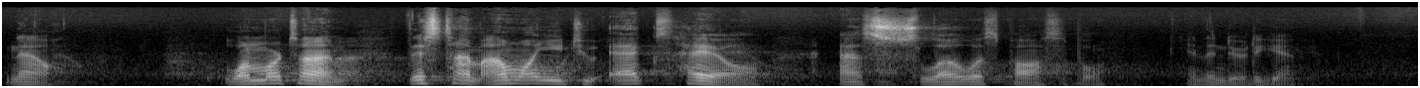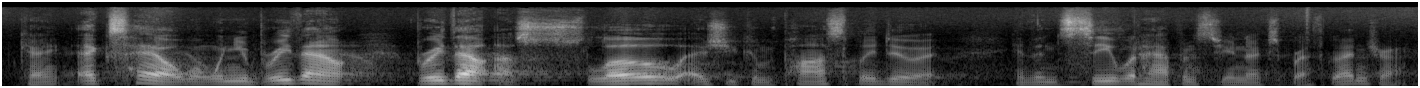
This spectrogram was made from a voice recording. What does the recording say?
Now, one more time. This time, I want you to exhale as slow as possible, and then do it again. Okay? Exhale. When you breathe out, breathe out as slow as you can possibly do it, and then see what happens to your next breath. Go ahead and try.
